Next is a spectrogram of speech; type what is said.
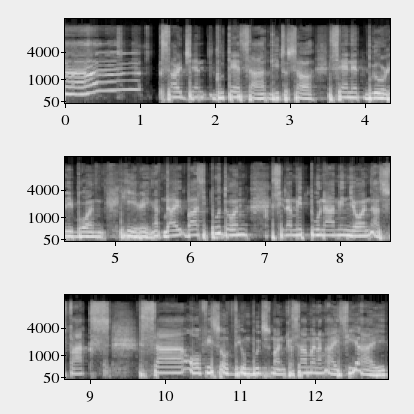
ah, Sergeant Gutesa dito sa Senate Blue Ribbon hearing. At dahil base po doon, sinamit po namin yon as facts sa Office of the Ombudsman kasama ng ICI.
